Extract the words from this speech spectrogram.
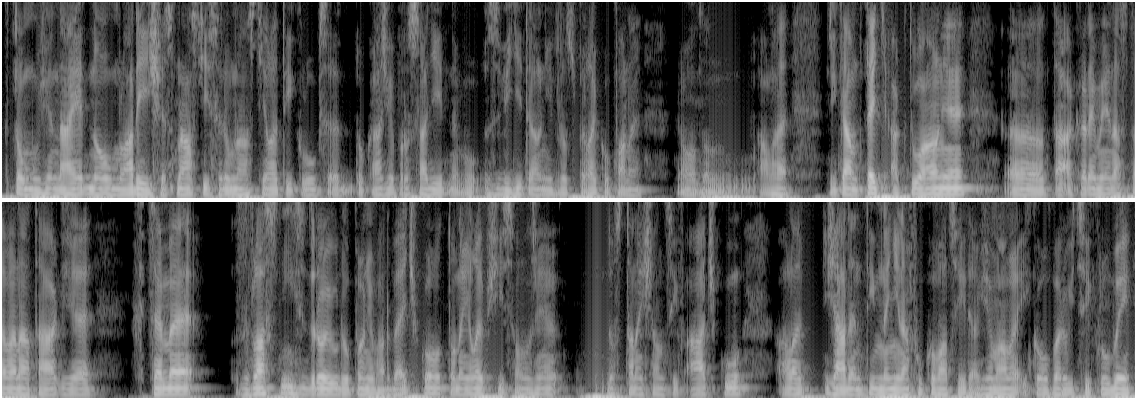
k tomu, že najednou mladý 16-17 letý kluk se dokáže prosadit nebo zviditelnit v dospělé kopané. Jo, to, ale říkám, teď aktuálně eh, ta akademie je nastavená tak, že chceme z vlastních zdrojů doplňovat B, to nejlepší samozřejmě dostane šanci v Ačku, ale žádný tým není nafukovací, takže máme i kooperující kluby,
